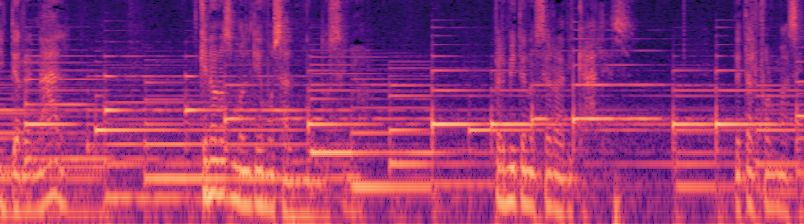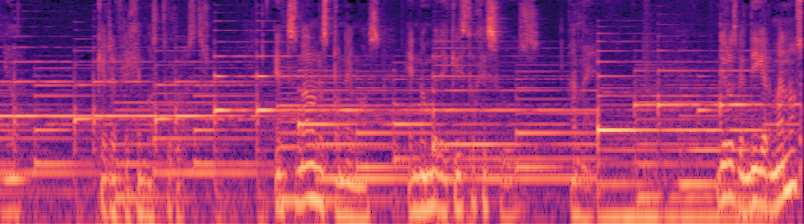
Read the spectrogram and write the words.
y terrenal. Que no nos moldeemos al mundo, Señor. Permítenos ser radicales. De tal forma, Señor, que reflejemos tu. En tus manos nos ponemos, en nombre de Cristo Jesús. Amén. Dios los bendiga, hermanos.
